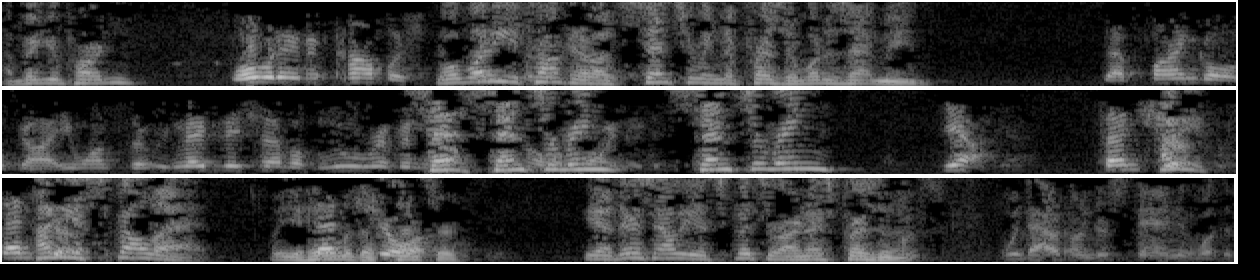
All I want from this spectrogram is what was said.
I beg your pardon? What would it accomplish? Well, what are you talking about? Censoring the president. What does that mean? That Feingold guy. He wants to. Maybe they should have a blue ribbon. Cen- up- censoring? Censoring? Yeah. Censure. How do, you, Censure. how do you spell that? Well, you hit him with a censor. Yeah, there's Eliot Spitzer, our next president. Without understanding what the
